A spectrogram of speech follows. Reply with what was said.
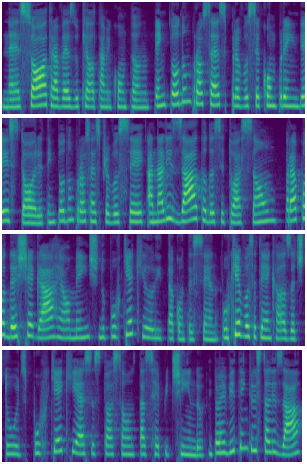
né? Só através do que ela tá me contando. Tem todo um processo para você compreender a história, tem todo um processo para você analisar toda a situação para poder chegar realmente no porquê aquilo ali tá acontecendo. Por que você tem aquelas atitudes? Por que que essa situação está se repetindo? Então evitem cristalizar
